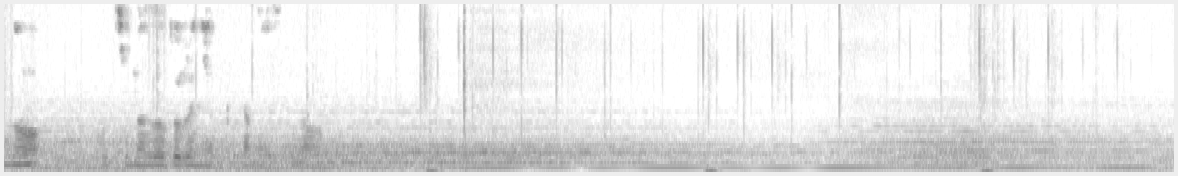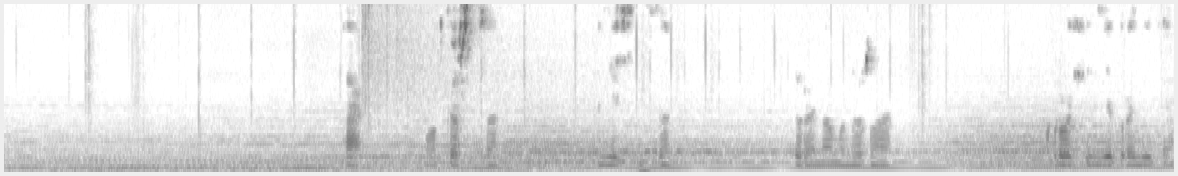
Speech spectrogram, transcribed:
Но пути назад уже нет, как она и сказала. Так, вот кажется лестница которая нам и нужна. Кровь везде пролита.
